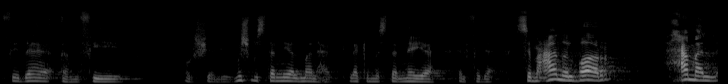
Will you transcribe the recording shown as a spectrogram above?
فداء في أورشليم. مش مستنية المنهج لكن مستنية الفداء. سمعان البار حمل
